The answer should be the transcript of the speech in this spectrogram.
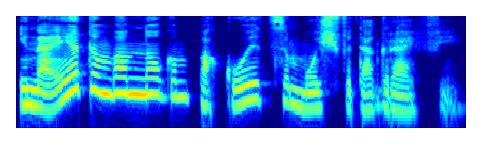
и на этом во многом покоится мощь фотографии.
